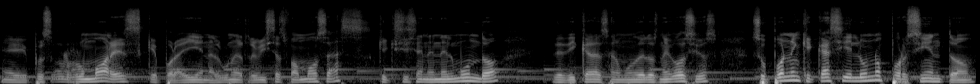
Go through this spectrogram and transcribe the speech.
eh, pues rumores que por ahí en algunas revistas famosas que existen en el mundo dedicadas al mundo de los negocios suponen que casi el 1%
